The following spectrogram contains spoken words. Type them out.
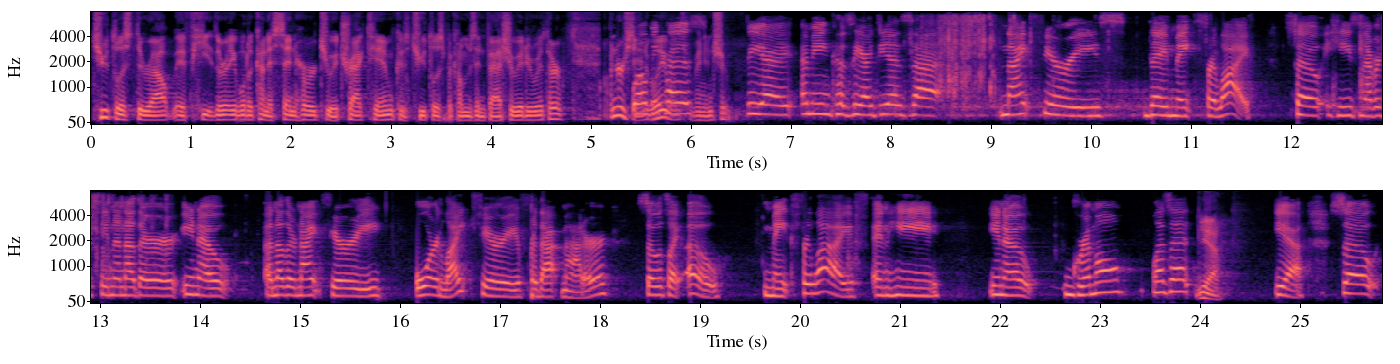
Toothless throughout. If he, they're able to kind of send her to attract him because Toothless becomes infatuated with her. Understandably, well, because the uh, I mean, because the idea is that Night Furies they mate for life. So he's never seen another, you know, another Night Fury or Light Fury for that matter. So it's like, oh, mate for life. And he, you know, Grimmel, was it? Yeah. Yeah. So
